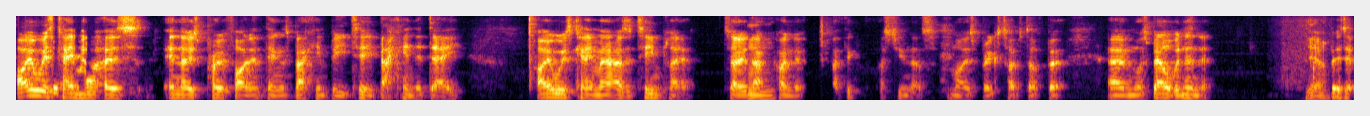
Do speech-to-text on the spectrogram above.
I always came out as in those profiling things back in BT, back in the day. I always came out as a team player. So that mm. kind of, I think, I assume that's Myers Briggs type stuff, but um, it was Belbin, isn't it? Yeah. Is it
